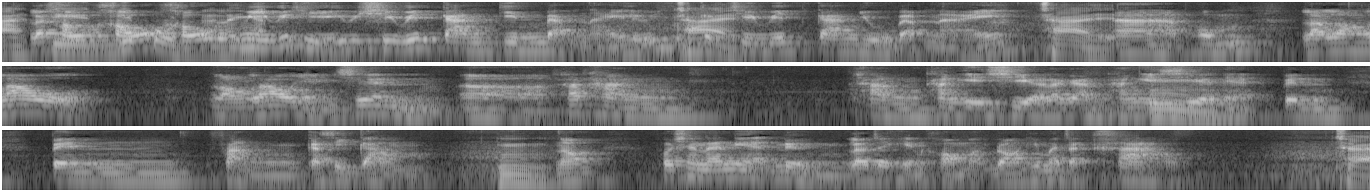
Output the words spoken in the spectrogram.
อะแล้วจีเขานเขาญี่ปุ่นเขาอะไรมีเงี้ย วิถีชีวิตการกินแบบไหน หรือวิถีใช่ ชีวิตการอยู่แบบไหน ใช่ อ่าผมเราลองเล่าลองเล่าอย่างเช่นอ่าถ้าทางทางทางเอเชียแล้วกันทางเอเชียเนี่ยเป็น เป็นฝั่งกสิกรรมอืมเนาะเพราะฉะนั้นเนี่ยหนึ่งเราจะเห็นของหมักดองที่มาจากข้าว ใช่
